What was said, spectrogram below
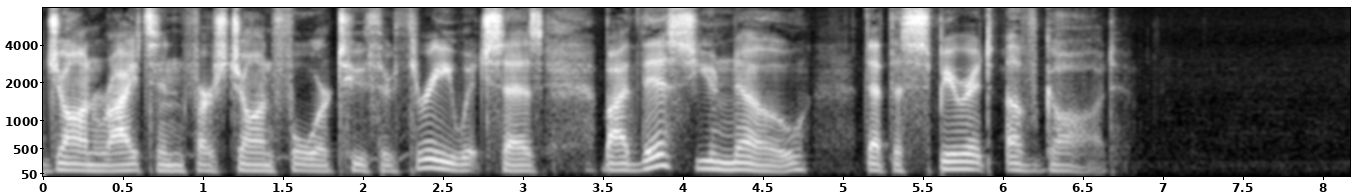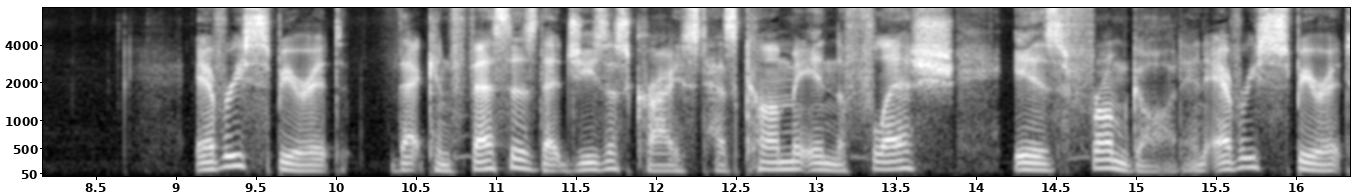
John writes in 1 John 4 2 through 3, which says, By this you know that the Spirit of God, every spirit that confesses that Jesus Christ has come in the flesh is from God, and every spirit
